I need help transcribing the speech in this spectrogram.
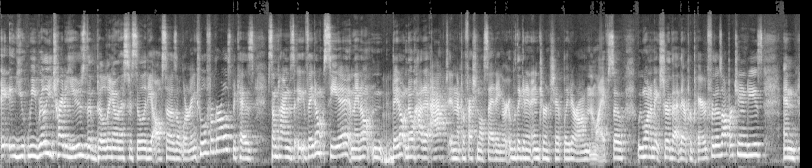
it, you, we really try to use the building of this facility also as a learning tool for girls because sometimes if they don't see it and they don't they don't know how to act in a professional setting or they get an internship later on in life. So we want to make sure that they're prepared for those opportunities. And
